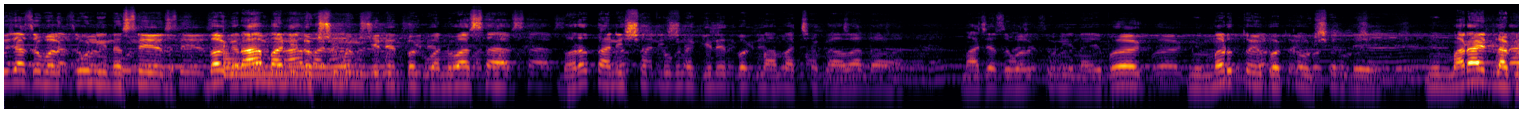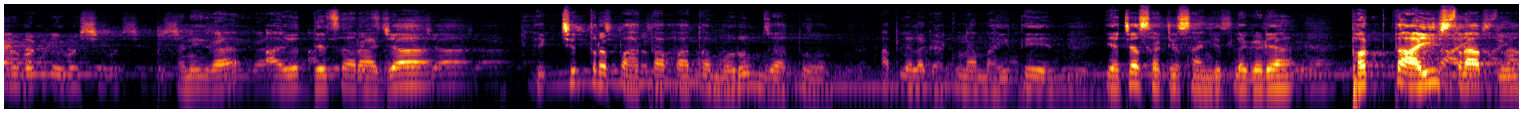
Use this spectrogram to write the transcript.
तुझ्याजवळ कोणी नसेल बघ राम आणि लक्ष्मण गेलेत बघ वनवासात भरत आणि शत्रुघ्न गेलेत बघ मामाच्या गावाला. माझ्याजवळ कोणी नाही बघ मी मरतोय बघ कौशल्य. मी मरायला लागलो बघ कैवश्य आणि अयोध्येचा राजा ते चित्र पाहता पाहता मरून जातो. आपल्याला घटना माहिती आहे. याच्यासाठी सांगितलं गड्या फक्त आई श्राप देऊ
